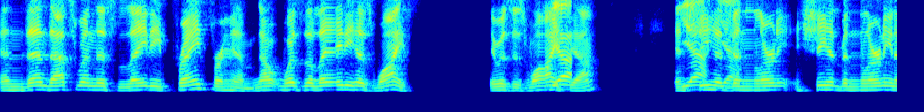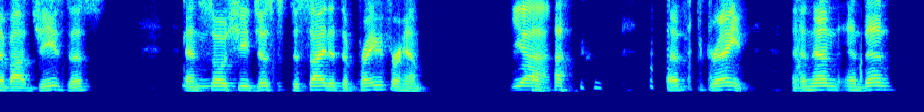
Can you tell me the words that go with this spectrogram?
and then that's when this lady prayed for him. Now was the lady his wife? It was his wife, Yeah. yeah. And Yeah, she had yeah. been learning. She had been learning about Jesus, and Mhm. so she just decided to pray for him. yeah. That's great. And then and then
